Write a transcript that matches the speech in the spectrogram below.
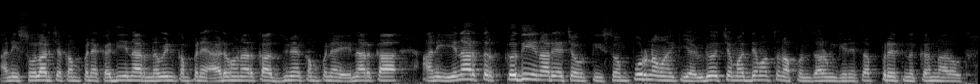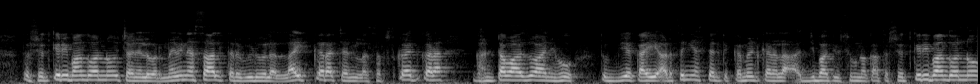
आणि सोलारच्या कंपन्या कधी येणार? नवीन कंपन्या ॲड होणार का? जुन्या कंपन्या येणार का? आणि येणार तर कधी येणार? याच्यावरती संपूर्ण माहिती या व्हिडिओच्या माध्यमातून आपण जाणून घेण्याचा प्रयत्न करणार आहोत. तर शेतकरी बांधवांनो चॅनलवर नवीन असाल तर व्हिडिओला लाईक करा चॅनलला सबस्क्राईब करा घंटा वाजवा आणि हो तुमचे काही अडचणी असतील ते कमेंट करायला अजिबात विसरू नका. तर शेतकरी बांधवांनो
